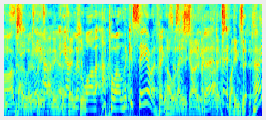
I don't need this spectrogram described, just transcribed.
Oh, standards absolutely. for He had, tanning he had a little while at Apoel Nicosia, I think. Oh, so well, there you go. there. That explains it. Hey,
